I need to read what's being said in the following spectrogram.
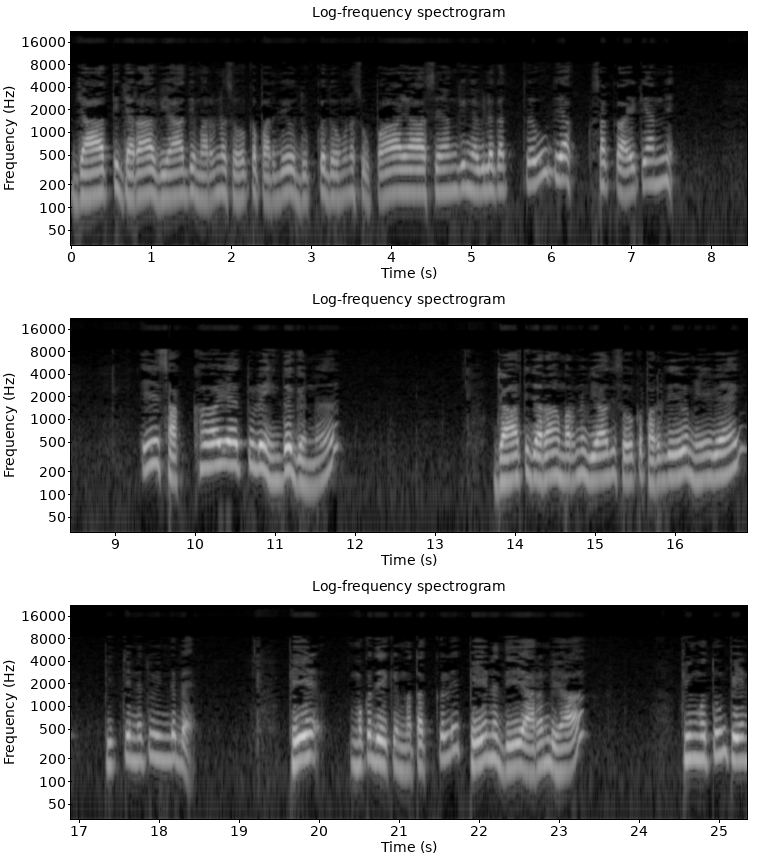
ජාති ජරා ව්‍යාධි මරණ ශෝක පරිදේව දුක්ඛ දෝමන සුපායාසයන්ගෙන් ඇවිලගත් වූ දෙයක් සක්කාය කියන්නේ. ඒ සක්කාය තුල ඉඳගෙන ජාති ජරා මරණ ව්‍යාධි ශෝක පරිදේව මේවෙන් පිච්චෙන්නේ නැතුව ඉන්න බෑ. පේ මොකද ඒකෙන් මතක් කළේ පේන දේ ආරම්භයා පින්වතුන් පේන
